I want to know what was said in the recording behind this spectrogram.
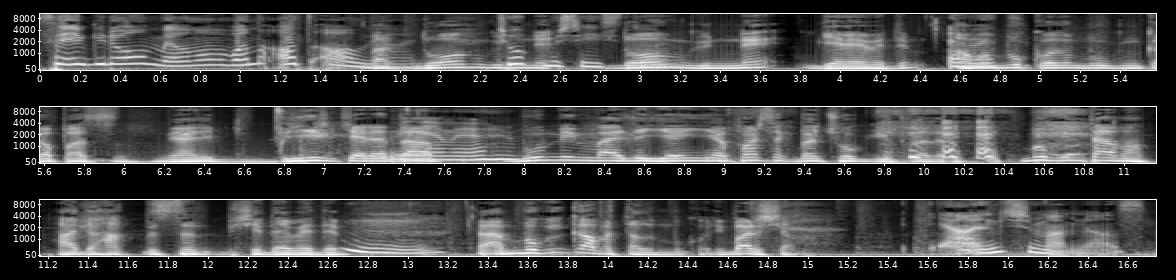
sevgili olmayalım ama bana at al Bak yani. doğum gününe, Çok bir şey istiyorum. doğum gününe gelemedim ama Evet. bu konu bugün kapansın. Yani bir kere daha bu minvalde yayın yaparsak ben çok yıpranırım. bugün tamam hadi haklısın bir şey demedim. Hmm. Tamam bugün kapatalım bu konuyu barışalım. Yani düşünmem lazım.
